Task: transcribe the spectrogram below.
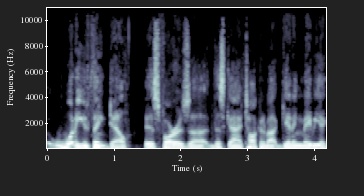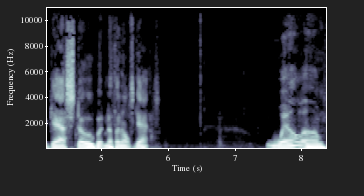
what do you think, Del, as far as uh, this guy talking about getting maybe a gas stove but nothing else gas? Well, um,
